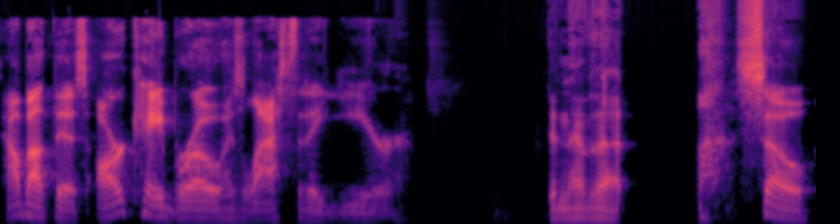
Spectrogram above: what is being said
How about this? RK Bro has lasted a year. Didn't have that. So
